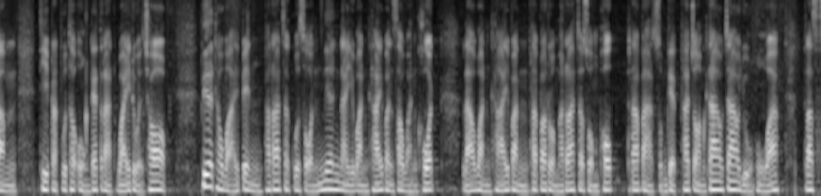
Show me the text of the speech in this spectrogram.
ธรรม ที่พระพุทธองค์ได้ตรัสไว้โดยชอบ เพื่อถวายเป็นพระราชกุศลเนื่องในวันคล้ายวันสวรรคต และวันคล้ายวันพระบรมราชสมภพพระบาทสมเด็จพระจอมเกล้าเจ้าอยู่หัว พระส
